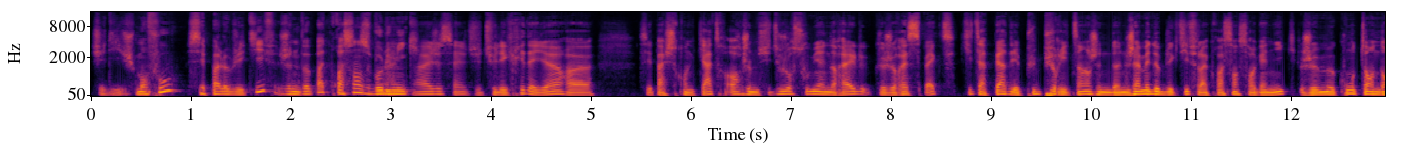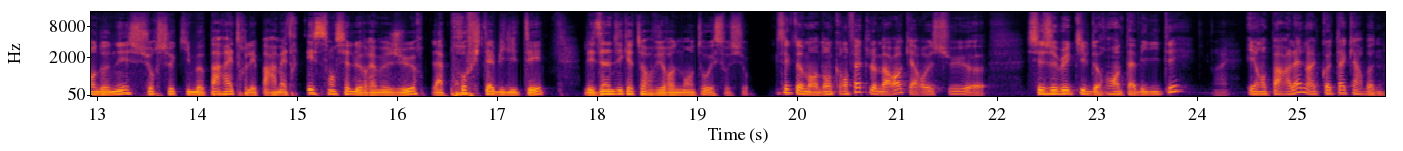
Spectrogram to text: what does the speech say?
J'ai dit, je m'en fous. C'est pas l'objectif. Je ne veux pas de croissance volumique. Je sais. Tu, tu l'écris d'ailleurs. Euh, c'est page 34. Or, je me suis toujours soumis à une règle que je respecte, quitte à perdre les plus puritains. Je ne donne jamais d'objectif sur la croissance organique. Je me contente d'en donner sur ce qui me paraît être les paramètres essentiels de vraie mesure, la profitabilité, les indicateurs environnementaux et sociaux. Exactement. Donc, en fait, le Maroc a reçu euh, ses objectifs de rentabilité et en parallèle un quota carbone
